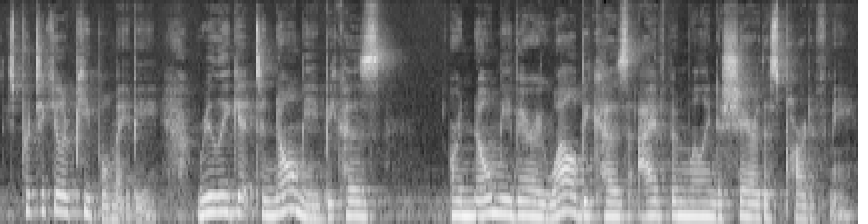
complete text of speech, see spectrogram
these particular people maybe really get to know me because or know me very well because I've been willing to share this part of me.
